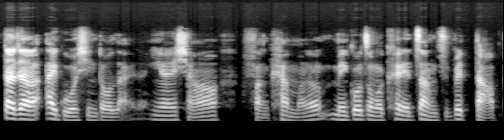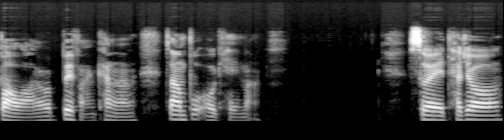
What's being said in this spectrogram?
大家的爱国心都来了，因为想要反抗嘛。然后美国怎么可以这样子被打爆啊？然后被反抗啊？这样不 OK 嘛？所以他就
